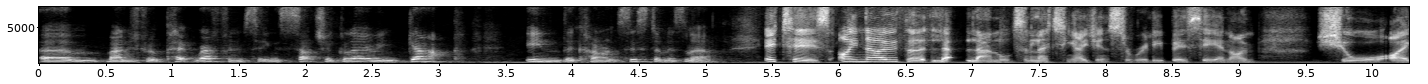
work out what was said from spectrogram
um, management, pet referencing is such a glaring gap in the current system, isn't it? It is. I know that le- landlords and letting agents are really busy, and I'm sure I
